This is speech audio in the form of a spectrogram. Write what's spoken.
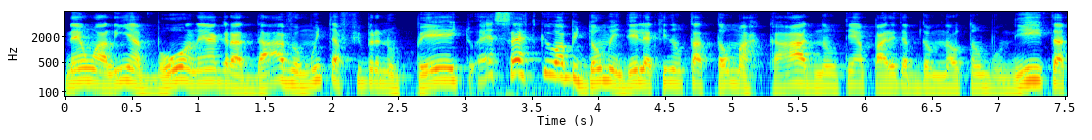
né? Uma linha boa, né? Agradável, muita fibra no peito. É certo que o abdômen dele aqui não tá tão marcado, não tem a parede abdominal tão bonita.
